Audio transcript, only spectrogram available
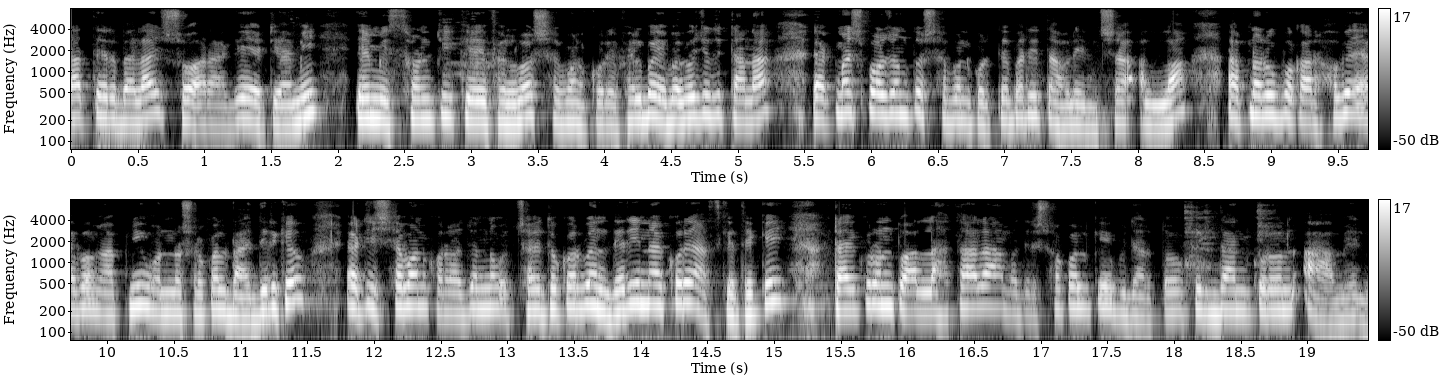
রাতের বেলায় শোয়ার আগে এটি আমি এই মিশ্রণটি খেয়ে ফেলব, সেবন করে ফেলব। এভাবে যদি টানা এক মাস পর্যন্ত সেবন করতে পারি, তাহলে ইনশা আল্লাহ আপনার উপকার হবে এবং আপনি অন্য সকল ভাইদেরকেও এটি সেবন করার জন্য উৎসাহিত করবেন। দেরি না করে আজকে থেকেই ট্রাই করুন। তো আল্লাহ তাআলা আমাদের সকলকে বুঝার তৌফিক দান করুন। আমিন।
